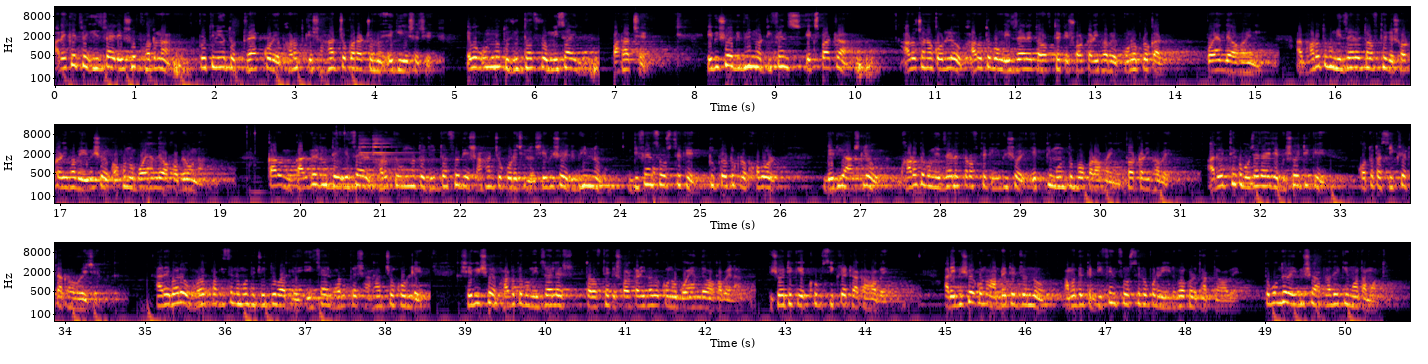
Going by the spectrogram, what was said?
আর এক্ষেত্রে ইসরায়েল এইসব ঘটনা প্রতিনিয়ত ট্র্যাক করে ভারতকে সাহায্য করার জন্য এগিয়ে এসেছে এবং উন্নত যুদ্ধাস্ত্র মিসাইল পাঠাচ্ছে। এ বিষয়ে বিভিন্ন ডিফেন্স এক্সপার্টরা আলোচনা করলেও ভারত এবং ইসরায়েলের তরফ থেকে সরকারিভাবে কোনো প্রকার বয়ান দেওয়া হয়নি। আর ভারত এবং ইসরায়েলের তরফ থেকে সরকারিভাবে এ বিষয়ে কখনো বয়ান দেওয়া হবেও না। কারণ কার্গিল যুদ্ধে ইসরায়েল ভারতকে উন্নত যুদ্ধাস্ত্র দিয়ে সাহায্য করেছিল, সে বিষয়ে বিভিন্ন ডিফেন্স সোর্স থেকে টুকরো টুকরো খবর বেরিয়ে আসলেও ভারত এবং ইসরায়েলের তরফ থেকে এই বিষয়ে একটি মন্তব্য করা হয়নি সরকারিভাবে। আর এর থেকে বোঝা যায় যে বিষয়টিকে কতটা সিক্রেট রাখা হয়েছে। আর এবারেও ভারত পাকিস্তানের মধ্যে যুদ্ধ বাঁধলে ইসরায়েল ভারতকে সাহায্য করলে সে বিষয়ে ভারত এবং ইসরায়েলের তরফ থেকে সরকারিভাবে কোনো বয়ান দেওয়া হবে না। বিষয়টিকে খুব সিক্রেট রাখা হবে। আর এই বিষয়ে কোনো আপডেটের জন্য আমাদেরকে ডিফেন্স সোর্সের উপরে নির্ভর করে থাকতে হবে। তো বন্ধুরা এই বিষয়ে আপনাদের কি মতামত?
